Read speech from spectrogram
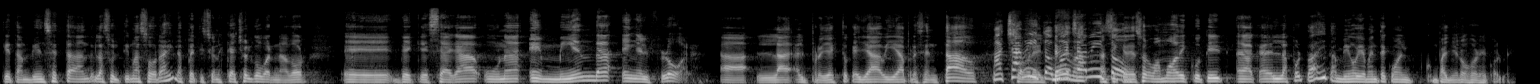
que también se está dando en las últimas horas y las peticiones que ha hecho el gobernador eh, de que se haga una enmienda en el floor a la- al proyecto que ya había presentado. Más chavito, más chavito. Así que de eso lo vamos a discutir acá en las portadas y también obviamente con el compañero Jorge Colbert.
